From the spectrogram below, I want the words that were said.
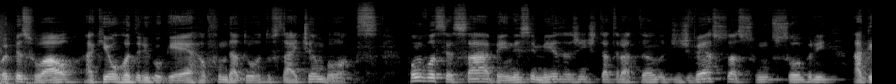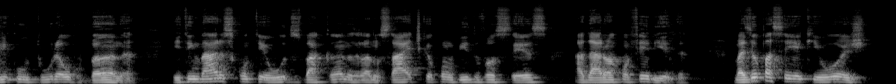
Oi, pessoal, aqui é o Rodrigo Guerra, fundador do site Unbox. Como vocês sabem, nesse mês a gente está tratando de diversos assuntos sobre agricultura urbana e tem vários conteúdos bacanas lá no site que eu convido vocês a dar uma conferida. Mas eu passei aqui hoje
